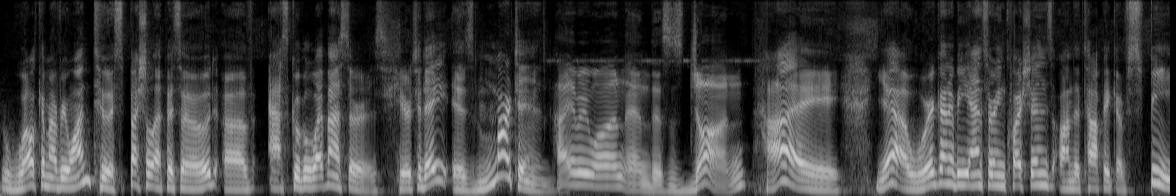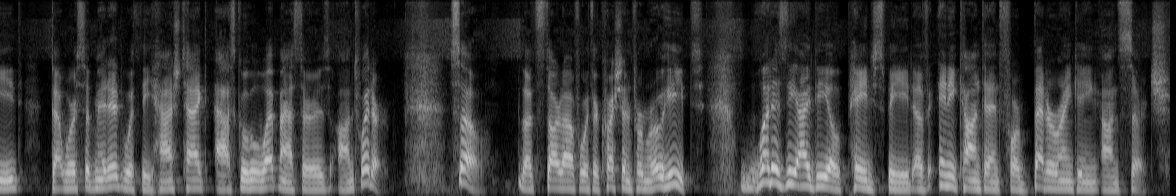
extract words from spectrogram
Welcome, everyone, to a special episode of Ask Google Webmasters. Here today is Martin. Hi, everyone, and this is John. Hi. Yeah, we're going to be answering questions on the topic of speed that were submitted with the hashtag Ask Google Webmasters on Twitter. So let's start off with a question from Rohit. What is the ideal page speed of any content for better ranking on search?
